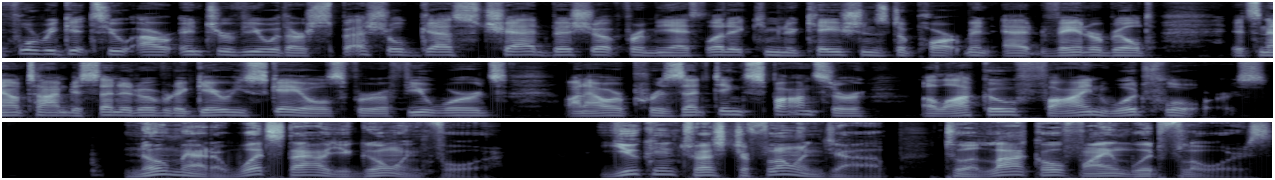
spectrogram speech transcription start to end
Before we get to our interview with our special guest, Chad Bishop from the Athletic Communications Department at Vanderbilt, it's now time to send it over to Gary Scales for a few words on our presenting sponsor, Alaco Fine Wood Floors. No matter what style you're going for, you can trust your flooring job to Alaco Fine Wood Floors.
